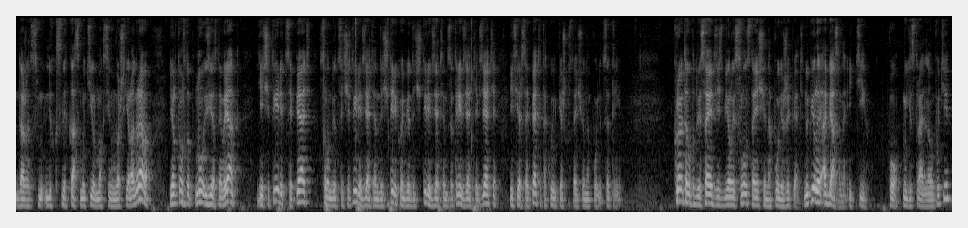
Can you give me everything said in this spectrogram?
даже слегка смутил Максима Вашьярограва. Дело в том, что, ну, известный вариант – Е4, С5, слон бьет С4, взятие на d4, конь бьет d4, взятие на c3, взятие, взятие, и ферзь опять атакует пешку, стоящую на поле c3. Кроме того, подвисает здесь белый слон, стоящий на поле g5. Но белые обязаны идти по магистральному пути,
